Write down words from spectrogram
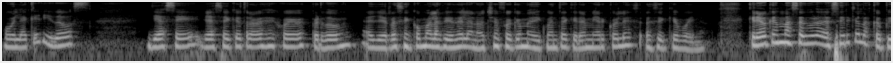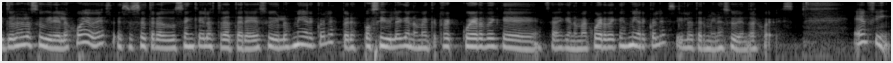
Hola queridos, ya sé, ya sé que otra vez es jueves, perdón, ayer recién como a las 10 de la noche fue que me di cuenta que era miércoles, así que bueno, creo que es más seguro decir que los capítulos los subiré los jueves, eso se traduce en que los trataré de subir los miércoles, pero es posible que no me recuerde que, sabes, que no me acuerde que es miércoles y lo termine subiendo el jueves. En fin,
